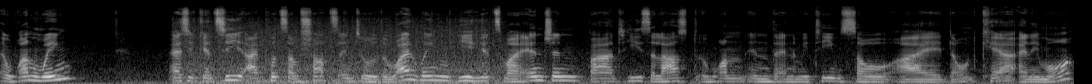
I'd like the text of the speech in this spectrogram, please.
one wing as you can see, I put some shots into the right wing. He hits my engine, but he's the last one in the enemy team, so I don't care anymore.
